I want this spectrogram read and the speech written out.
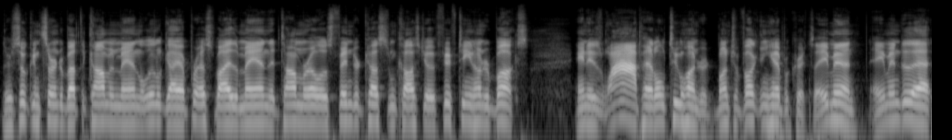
they're so concerned about the common man, the little guy oppressed by the man, that Tom Morello's Fender Custom cost you fifteen hundred bucks, and his wah pedal two hundred. Bunch of fucking hypocrites. Amen. Amen to that.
